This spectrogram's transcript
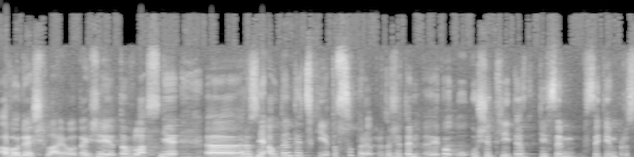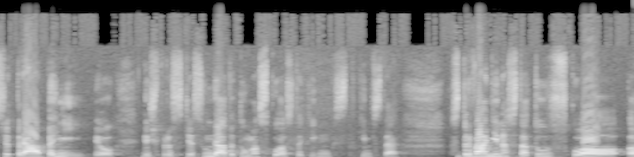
A odešla, jo. Takže je to vlastně uh, hrozně autentický, je to super, protože ten, jako ušetříte si, tím prostě trápení, jo. Když prostě sundáte tu masku a jste tím, kým jste. Strvání na status quo, uh,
